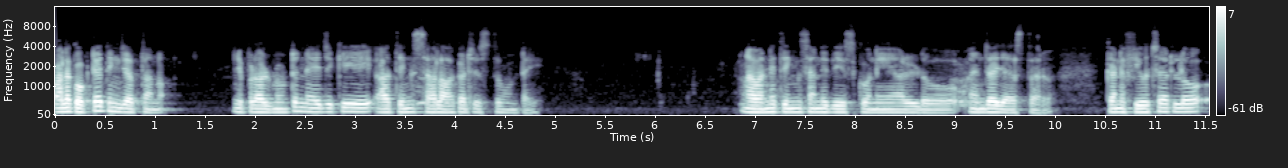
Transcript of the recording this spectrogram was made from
వాళ్ళకి ఒకటే థింగ్ చెప్తాను. ఇప్పుడు వాళ్ళు ఉంటున్న ఏజ్కి ఆ థింగ్స్ చాలా ఆకర్షిస్తూ ఉంటాయి. అవన్నీ థింగ్స్ అన్నీ తీసుకొని వాళ్ళు ఎంజాయ్ చేస్తారు. కానీ ఫ్యూచర్లో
